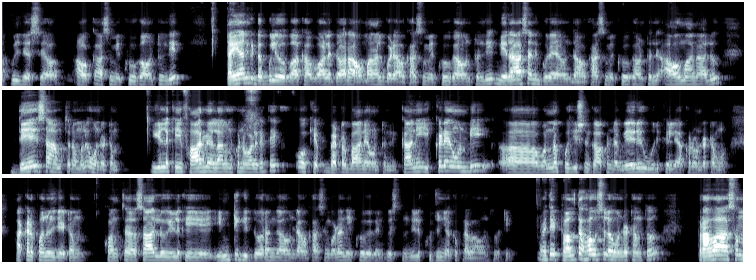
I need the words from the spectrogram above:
అప్పులు చేసే అవకాశం ఎక్కువగా ఉంటుంది. టయానికి డబ్బులు ఇవ్వబాక వాళ్ళ ద్వారా అవమానాలు పడే అవకాశం ఎక్కువగా ఉంటుంది. నిరాశానికి గురై ఉండే అవకాశం ఎక్కువగా ఉంటుంది. అవమానాలు దేశాంతరంలో ఉండటం. వీళ్ళకి ఫారిన్ వెళ్ళాలనుకున్న వాళ్ళకైతే ఓకే బెటర్ బాగానే ఉంటుంది. కానీ ఇక్కడే ఉండి ఉన్న పొజిషన్ కాకుండా వేరే ఊరికి వెళ్ళి అక్కడ ఉండటము అక్కడ పనులు చేయటం కొంతసార్లు వీళ్ళకి ఇంటికి దూరంగా ఉండే అవకాశం కూడా ఎక్కువగా కనిపిస్తుంది వీళ్ళు కుజుని యొక్క ప్రభావంతో అయితే ట్వెల్త్ హౌస్లో ఉండటంతో ప్రవాసం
